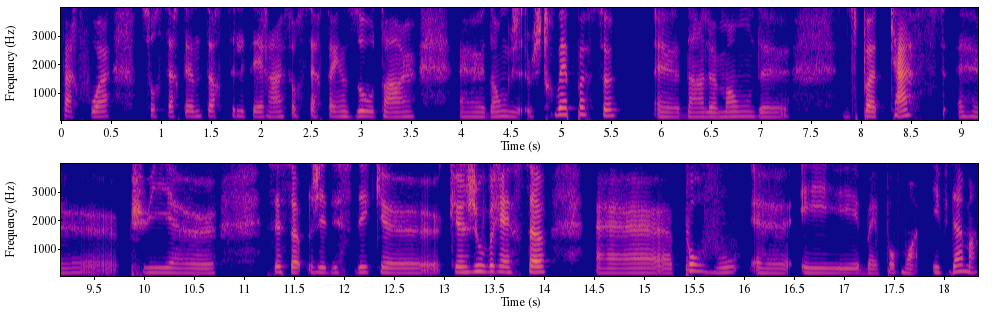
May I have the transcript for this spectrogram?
parfois sur certaines sorties littéraires, sur certains auteurs. Donc, je, je trouvais pas ça dans le monde du podcast. Puis, c'est ça, j'ai décidé que, que j'ouvrais ça pour vous et ben, pour moi, évidemment.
